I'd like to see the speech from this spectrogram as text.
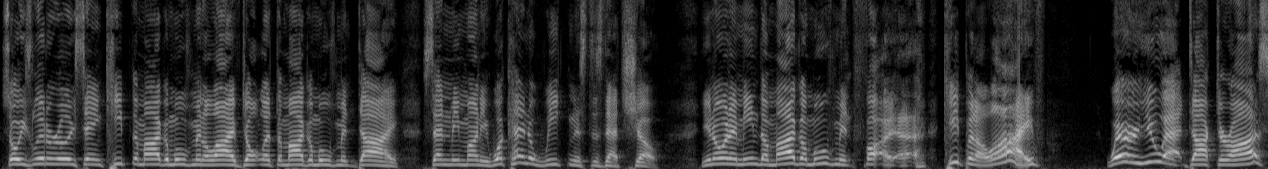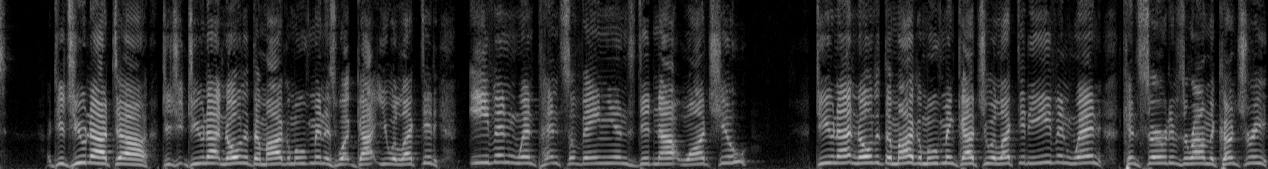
So he's literally saying, "Keep the MAGA movement alive. Don't let the MAGA movement die. Send me money." What kind of weakness does that show? You know what I mean? The MAGA movement, uh, uh, keep it alive. Where are you at, Doctor Oz? Did you not? Uh, did you do you not know that the MAGA movement is what got you elected, even when Pennsylvanians did not want you? Do you not know that the MAGA movement got you elected even when conservatives around the country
